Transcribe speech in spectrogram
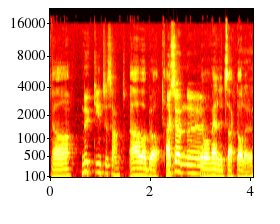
Ja, Mycket intressant. ja vad bra. Tack. Sen... eh, Det var vänligt sagt av dig.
